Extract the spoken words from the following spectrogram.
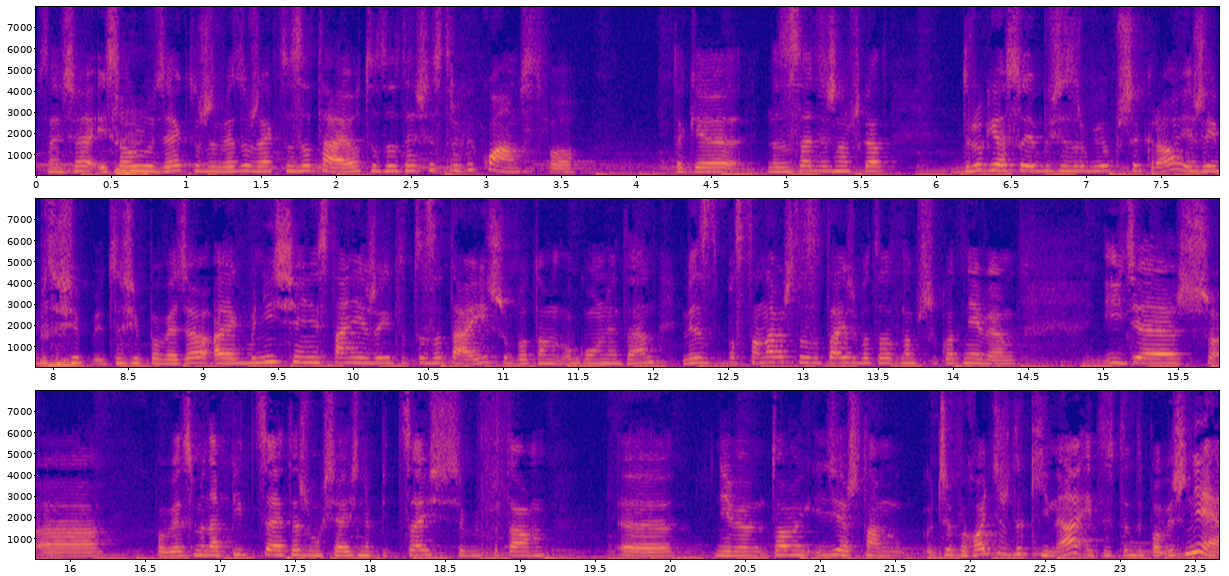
W sensie, i są Mhm. ludzie, którzy wiedzą, że jak to zatają, to to też jest trochę kłamstwo. Takie na zasadzie, że na przykład drugiej osobie by się zrobiło przykro, jeżeli by coś, Mhm. jej- coś jej powiedział, a jakby nic się nie stanie, jeżeli ty to zataisz, bo tam ogólnie ten, więc postanawiasz to zataić, bo to na przykład, nie wiem, idziesz e, powiedzmy na pizzę, ja też bym chciała iść na pizzę i się ciebie pytam, e, nie wiem, Tomek, idziesz tam, czy wychodzisz do kina i ty wtedy powiesz nie,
